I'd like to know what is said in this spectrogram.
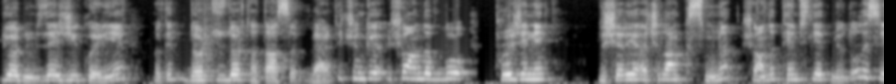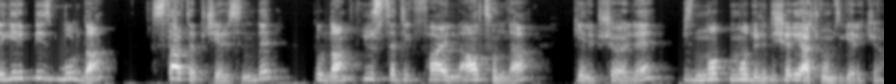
gördüğümüzde jQuery'ye bakın 404 hatası verdi. Çünkü şu anda bu projenin dışarıya açılan kısmını şu anda temsil etmiyor. Dolayısıyla gelip biz burada startup içerisinde buradan useStatic file'in altında gelip şöyle biz not modülü dışarıya açmamız gerekiyor.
